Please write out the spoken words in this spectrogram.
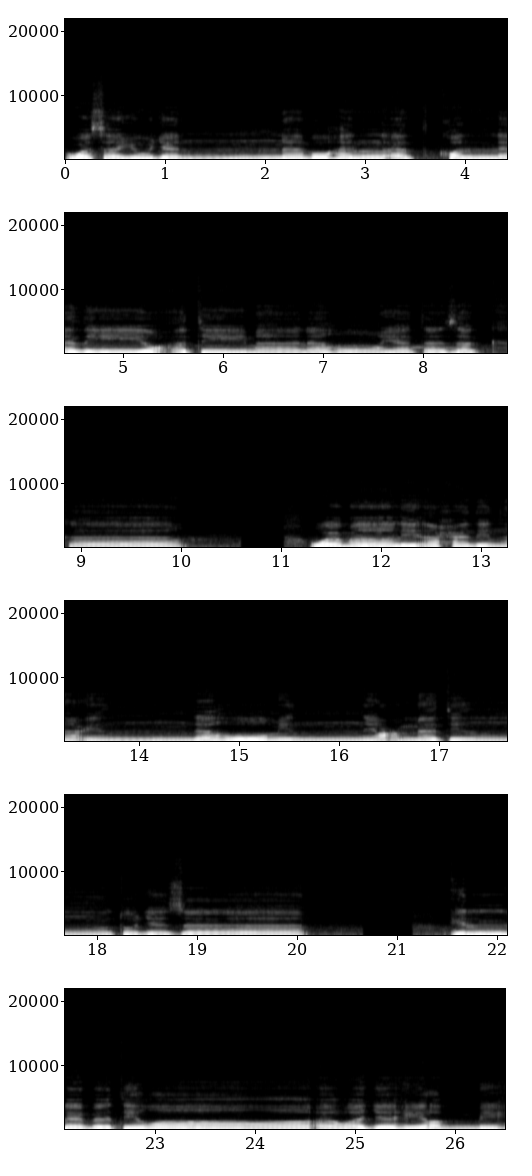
وسيجنبها الأتقى الذي يؤتي ماله يتزكى وما لأحد عنده من نعمة تجزى إلا ابتغاء وجه ربه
